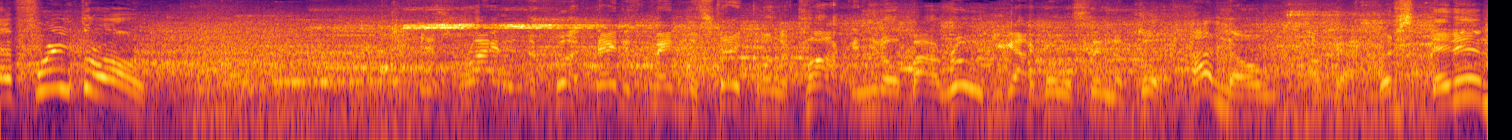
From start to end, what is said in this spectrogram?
that free throw. It's right in the book. They just made a mistake on the clock, and you know, by rule, you got to go within the book. I know. Okay. But they didn't.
